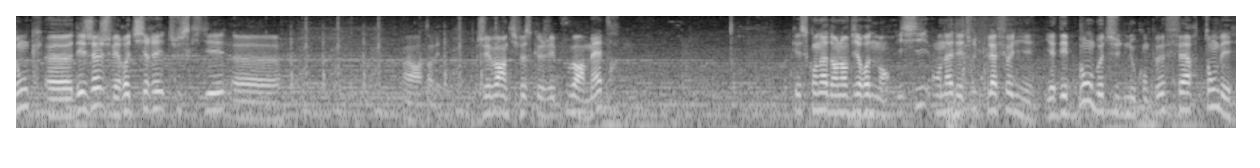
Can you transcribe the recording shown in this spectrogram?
Donc euh, déjà je vais retirer tout ce qui est... euh, Alors attendez, je vais voir un petit peu ce que je vais pouvoir mettre. Qu'est-ce qu'on a dans l'environnement Ici on a des trucs plafonniers. Il y a des bombes au-dessus de nous qu'on peut faire tomber.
